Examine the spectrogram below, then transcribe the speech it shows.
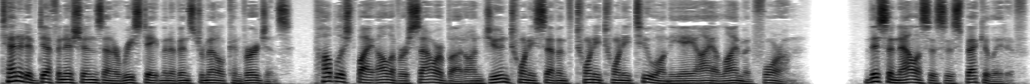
Tentative Definitions and a Restatement of Instrumental Convergence, published by Oliver Sourbut on June 27, 2022 on the AI Alignment Forum. This analysis is speculative.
